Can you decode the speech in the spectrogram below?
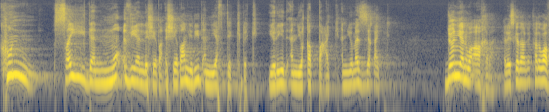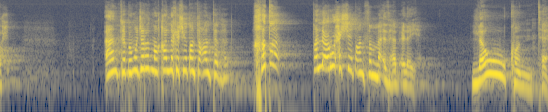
كن صيدا مؤذيا للشيطان. الشيطان يريد أن يفتك بك. يريد أن يقطعك أن يمزقك. دنيا وآخرة. أليس كذلك؟ هذا واضح. أنت بمجرد ما قال لك الشيطان تعال تذهب. خطأ. طلع روح الشيطان ثم اذهب إليه. لو كنت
